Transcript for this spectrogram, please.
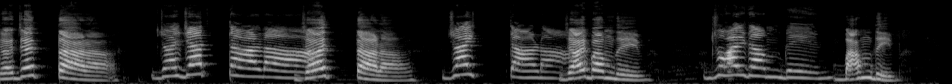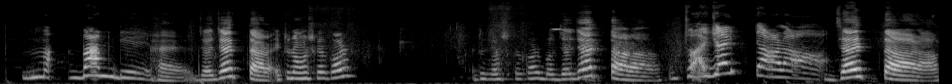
জয় জয় তারা জয় জয় তারা জয় তারা জয় তারা জয় বামদেব। জয় রামদেন বামদেব বামদেব। হ্যাঁ জয় জয় তারা। একটু নমস্কার কর। একটু নমস্কার কর বল জয় জয় তারা। জয় জয় তারা। জয় তারা।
